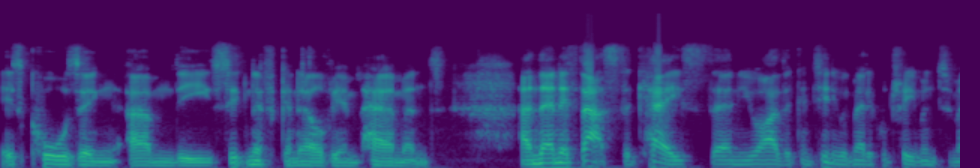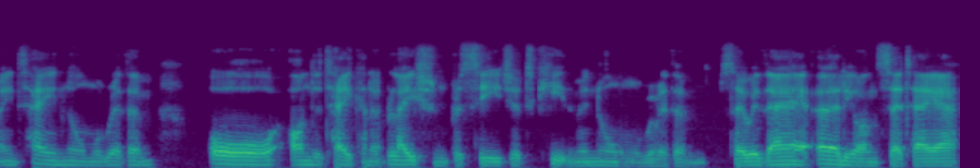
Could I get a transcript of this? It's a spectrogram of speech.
is causing um, the significant LV impairment. And then, if that's the case, then you either continue with medical treatment to maintain normal rhythm or undertake an ablation procedure to keep them in normal rhythm. So, with their early onset AF,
